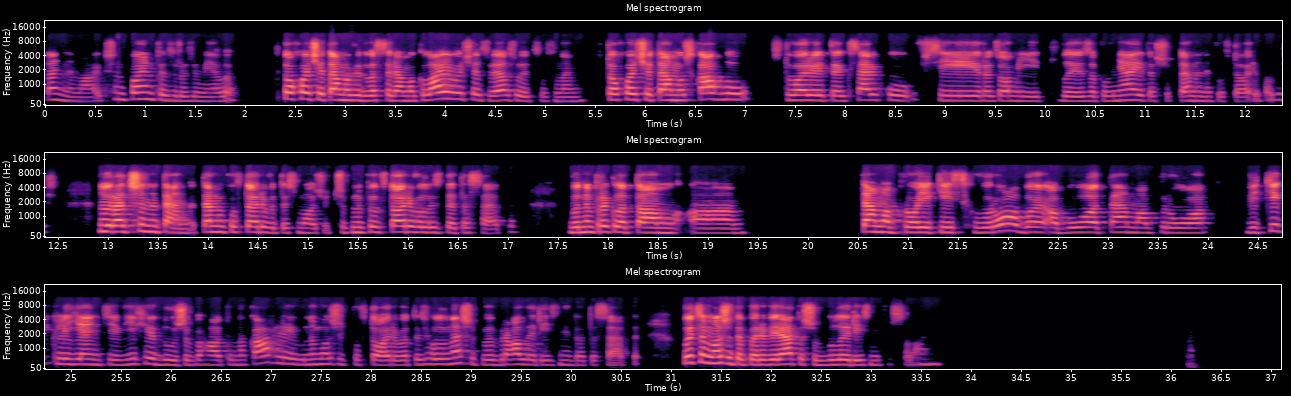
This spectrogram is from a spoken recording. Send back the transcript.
Питань немає. Екшенпоінти зрозуміли. Хто хоче тему від Василя Миколайовича, зв'язується з ним. Хто хоче тему з Каглу, створюєте Excel-ку, всі разом її туди заповняєте, щоб теми не повторювалися. Ну, радше не теми. Теми повторюватись можуть, щоб не повторювались датасети. Бо, наприклад, там а, тема про якісь хвороби або тема про відтік клієнтів, їх є дуже багато на каглі, і вони можуть повторюватись. Головне, щоб ви брали різні датасети. Ви це можете перевіряти, щоб були різні посилання.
